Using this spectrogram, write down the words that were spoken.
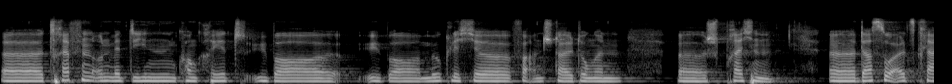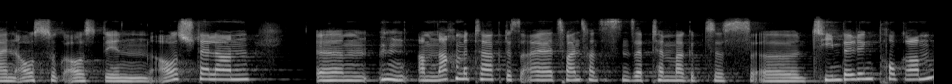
äh, treffen und mit ihnen konkret über, über mögliche Veranstaltungen äh, sprechen. Äh, das so als kleinen Auszug aus den Ausstellern. Ähm, am Nachmittag des 22. Äh, September gibt es äh, Teambuilding-Programm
